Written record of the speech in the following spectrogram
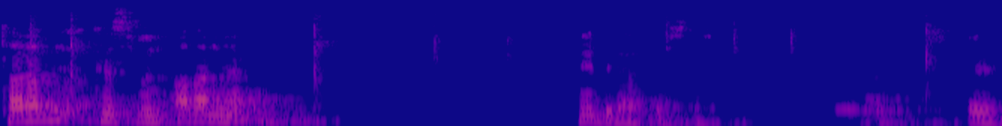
taralı kısmın alanı nedir arkadaşlar? Evet.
